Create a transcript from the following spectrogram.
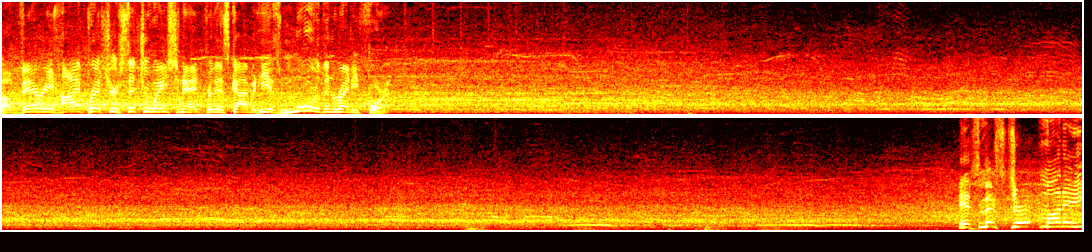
A very high-pressure situation ahead for this guy, but he is more than ready for it. It's Mr. Money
